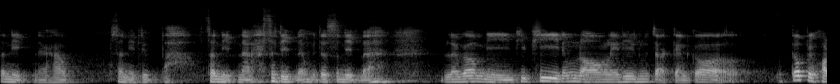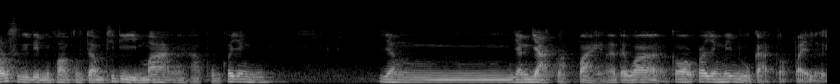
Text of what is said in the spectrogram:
สนิทนะครับ สนิทหรือเปล่าสนิทนะ สนิทนะมันจะสนิทนะ แล้วก็มีพี่ๆน้องๆอะไรที่รู้จักกันก็ ก็เป็นความรู้สึกดีเป็นความทรงจำที่ดีมากนะครับ ผมก็ยัง ยังยังอยากกลับไปนะแต่ว่าก็ก็ยังไม่มีโอกาสกลับไปเลย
